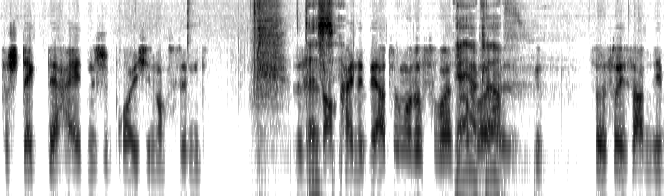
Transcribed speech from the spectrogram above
versteckte heidnische Bräuche noch sind. Das, ist auch keine Wertung oder sowas, ja, ja, aber klar. es gibt so, solche Sachen, die, äh,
